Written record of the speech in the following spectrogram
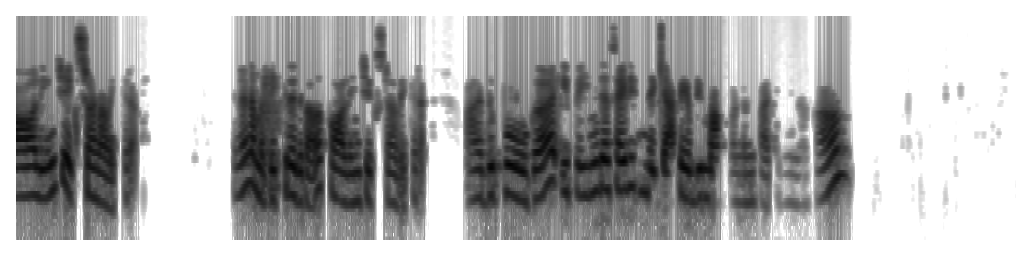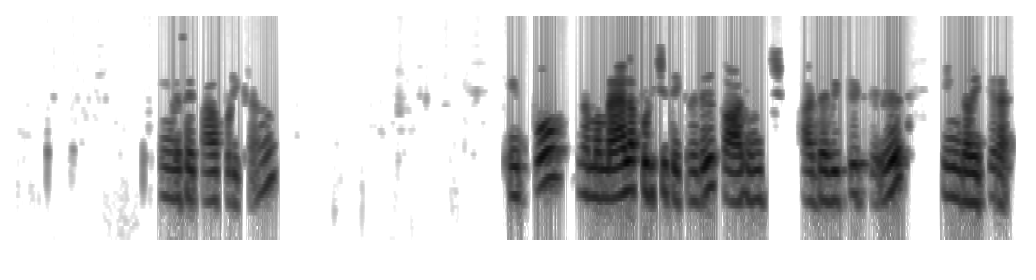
கால் இன்ச் எக்ஸ்ட்ரா நான் வைக்கிறேன். ஏன்னா நம்ம தைக்கிறதுக்காக கால் இன்ச் எக்ஸ்ட்ரா வைக்கிறேன். அது போக இப்போ இந்த சைடு இந்த கேப்பை எப்படி மார்க் பண்ணணும்னு பார்த்தீங்கன்னாக்கா இந்த சைடு பாக பிடிக்கிறேன். இப்போ நம்ம மேலே பிடிச்சி தைக்கிறது கால் இன்ச் அதை விட்டுட்டு இங்கே வைக்கிறேன்.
